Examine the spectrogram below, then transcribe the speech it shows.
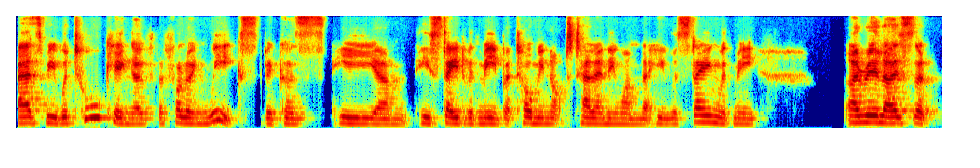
as we were talking over the following weeks, because he um, he stayed with me but told me not to tell anyone that he was staying with me, I realized that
